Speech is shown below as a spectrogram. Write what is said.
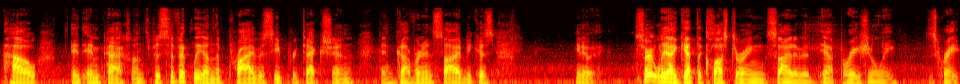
how it impacts on specifically on the privacy protection and governance side? Because, you know, certainly I get the clustering side of it operationally, it's great.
